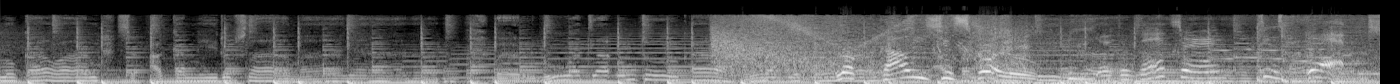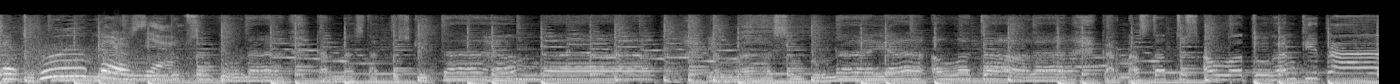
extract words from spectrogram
duniamu kawan Seakan hidup selamanya. Berbuatlah untuk kelak. Localicious Forum Be adventure to get the full version sempurna Karena status kita hamba. Yang maha sempurna ya Allah Ta'ala. Karena status Allah Tuhan kita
